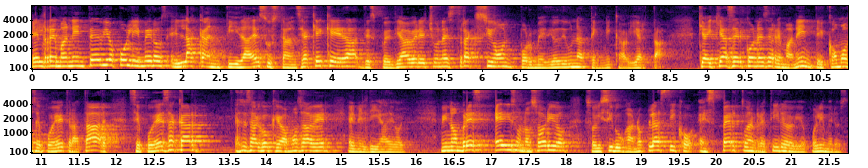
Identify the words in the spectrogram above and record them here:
El remanente de biopolímeros es la cantidad de sustancia que queda después de haber hecho una extracción por medio de una técnica abierta. ¿Qué hay que hacer con ese remanente? ¿Cómo se puede tratar? ¿Se puede sacar? Eso es algo que vamos a ver en el día de hoy. Mi nombre es Edison Osorio, soy cirujano plástico, experto en retiro de biopolímeros.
